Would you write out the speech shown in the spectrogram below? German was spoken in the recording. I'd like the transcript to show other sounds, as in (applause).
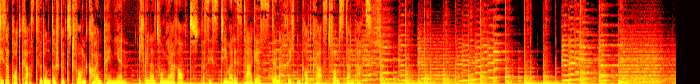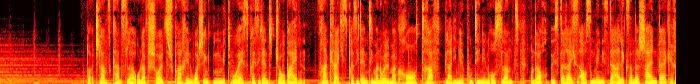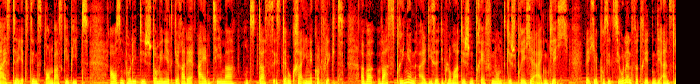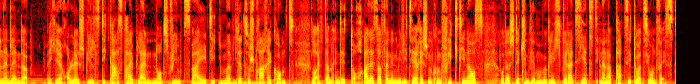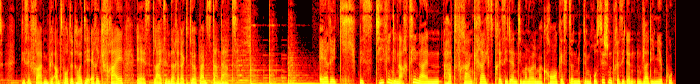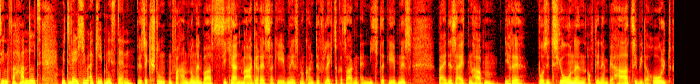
Dieser Podcast wird unterstützt von CoinPanion. Ich bin Antonia Raut. Das ist Thema des Tages, der Nachrichtenpodcast vom Standard. Deutschlands Kanzler Olaf Scholz sprach in Washington mit US-Präsident Joe Biden. Frankreichs Präsident Emmanuel Macron traf Wladimir Putin in Russland und auch Österreichs Außenminister Alexander Schallenberg reiste jetzt ins Donbassgebiet. Außenpolitisch dominiert gerade ein Thema und das ist der Ukraine-Konflikt. Aber was bringen all diese diplomatischen Treffen und Gespräche eigentlich? Welche Positionen vertreten die einzelnen Länder? Welche Rolle spielt die Gaspipeline Nord Stream 2, die immer wieder zur Sprache kommt? Läuft am Ende doch alles auf einen militärischen Konflikt hinaus oder stecken wir womöglich bereits jetzt in einer Pattsituation fest? Diese Fragen beantwortet heute Erik Frei. Er ist leitender Redakteur beim Standard. Erik, bis tief in die Nacht hinein hat Frankreichs Präsident Emmanuel Macron gestern mit dem russischen Präsidenten Wladimir Putin verhandelt. Mit welchem Ergebnis denn? Für sechs Stunden Verhandlungen war es sicher ein mageres Ergebnis. Man könnte vielleicht sogar sagen ein Nichtergebnis. Beide Seiten haben ihre Positionen, auf denen beharrt, sie wiederholt.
